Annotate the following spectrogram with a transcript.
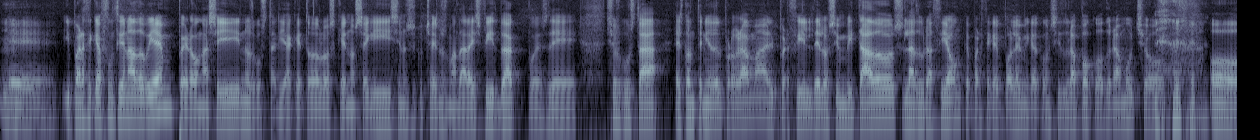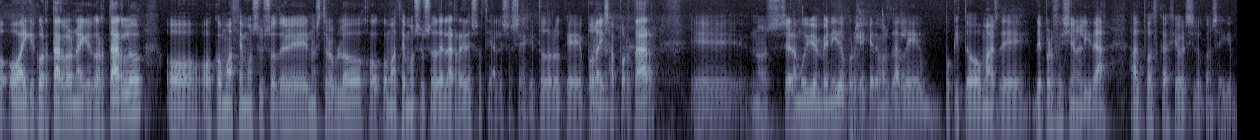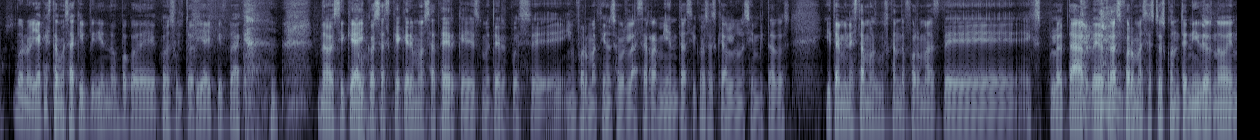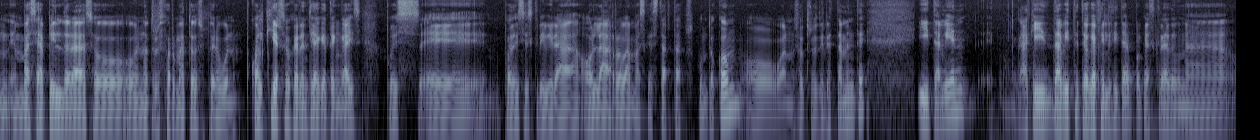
Eh, y parece que ha funcionado bien, pero aún así nos gustaría que todos los que nos seguís y nos escucháis nos mandarais feedback, pues de si os gusta el contenido del programa, el perfil de los invitados, la duración, que parece que hay polémica con si dura poco o dura mucho, o, o hay que cortarlo o no hay que cortarlo, o, o cómo hacemos uso de nuestro blog o cómo hacemos uso de las redes sociales. O sea que todo lo que podáis aportar eh, nos será muy bienvenido porque queremos darle un poquito más de, de profesionalidad al podcast y a ver si lo conseguimos. Bueno, ya que estamos aquí pidiendo un poco de consultoría y feedback, no, sí que hay cosas que queremos hacer, que es meter pues eh, información sobre las herramientas y cosas que hablan los invitados. Y también estamos buscando formas de explotar de otras formas estos contenidos, ¿no? En, en base a píldoras o, o en otros formatos. Pero bueno, cualquier sugerencia que tengáis, pues eh, podéis escribir a hola arroba más que startups.com o a nosotros directamente. Y también eh, aquí, David, te tengo que felicitar porque has creado una.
